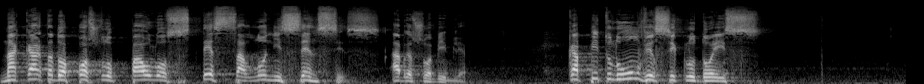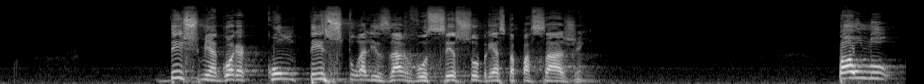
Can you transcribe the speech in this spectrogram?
na carta do apóstolo Paulo aos Tessalonicenses. Abra sua Bíblia. Capítulo 1, versículo 2. Deixe-me agora contextualizar você sobre esta passagem. Paulo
